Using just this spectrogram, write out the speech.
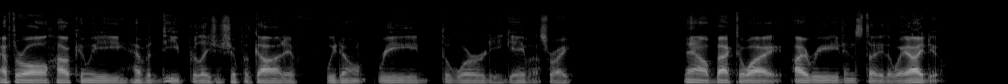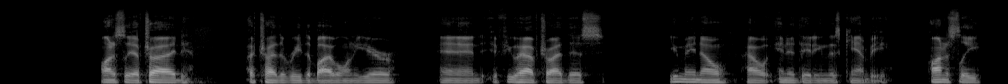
After all, how can we have a deep relationship with God if we don't read the word he gave us, right? Now, back to why I read and study the way I do. Honestly, I've tried I've tried to read the Bible in a year, and if you have tried this, you may know how inundating this can be. Honestly,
